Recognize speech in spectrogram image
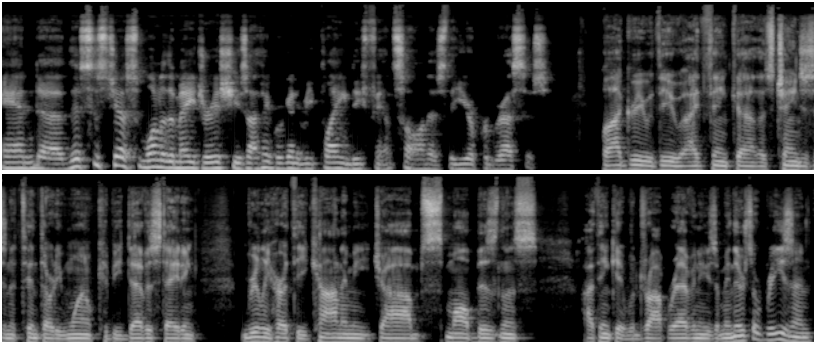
And uh, this is just one of the major issues I think we're going to be playing defense on as the year progresses. Well, I agree with you. I think uh, those changes in the 1031 could be devastating, really hurt the economy, jobs, small business. I think it would drop revenues. I mean, there's a reason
